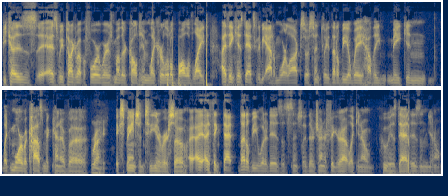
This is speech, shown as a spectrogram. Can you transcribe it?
because as we've talked about before, where his mother called him like her little ball of light. I think his dad's going to be Adam Warlock. So essentially, that'll be a way how they make in like more of a cosmic kind of uh, Right. expansion to the universe. So I, I- I think that that'll be what it is. It's essentially they're trying to figure out like you know who his dad is, and you know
